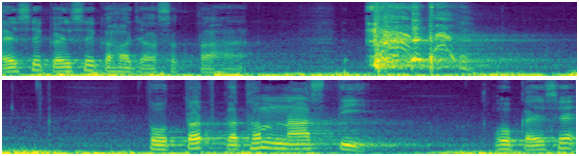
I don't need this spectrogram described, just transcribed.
ऐसे कैसे कहा जा सकता है? तो तत्कथम नास्ति, वो कैसे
